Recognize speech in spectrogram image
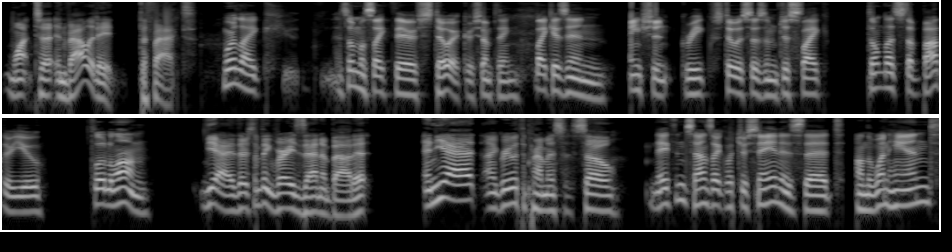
want to invalidate the fact. More like it's almost like they're stoic or something. Like as in ancient Greek stoicism, just like don't let stuff bother you. Float along. Yeah, there's something very zen about it. And yet, I agree with the premise. So, Nathan, sounds like what you're saying is that on the one hand,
